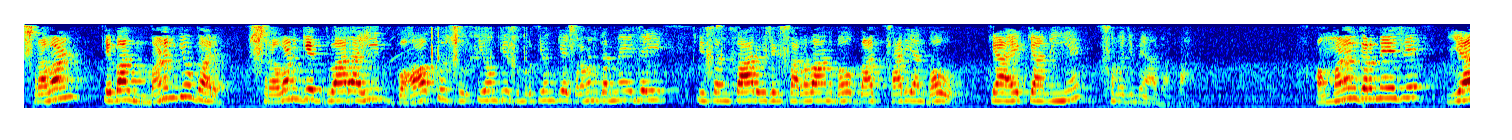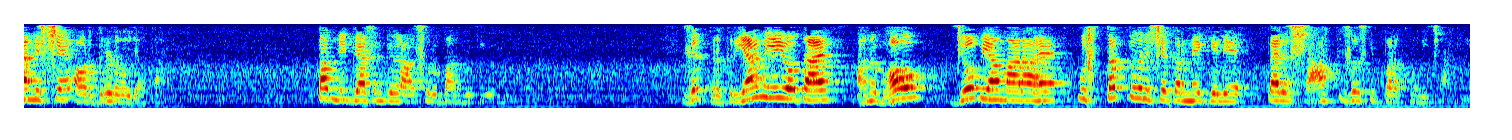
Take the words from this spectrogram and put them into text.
श्रवण के बाद मनन क्यों कार्य श्रवण के द्वारा ही बहुत कुछ श्रुतियों की, स्मृतियों के श्रवण करने से ही संसार विषय सर्वानुभव, बात, सारी अनुभव क्या है, क्या नहीं है, समझ में आ जाता है। और मनन करने से यह निश्चय और दृढ़ हो जाता है। तब निध्यासन के द्वारा स्वरूप अनुभूति होगी। प्रक्रिया में यही होता है, अनुभव जो भी हमारा है, उस तत्व निश्चय करने के लिए पहले शास्त्र से उसकी परख होनी चाहिए।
